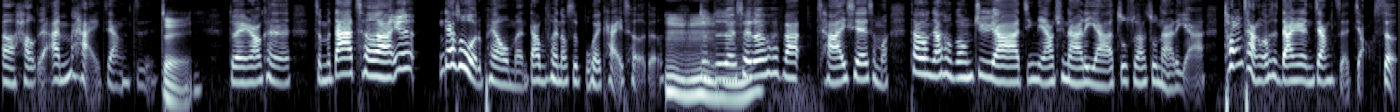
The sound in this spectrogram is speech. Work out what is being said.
呃好的安排这样子。对对，然后可能怎么搭车啊，因为。应该说，我的朋友们大部分都是不会开车的，嗯，对对对，所以都会发查一些什么大众交通工具啊，景点要去哪里啊，住宿要住哪里啊，通常都是担任这样子的角色，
